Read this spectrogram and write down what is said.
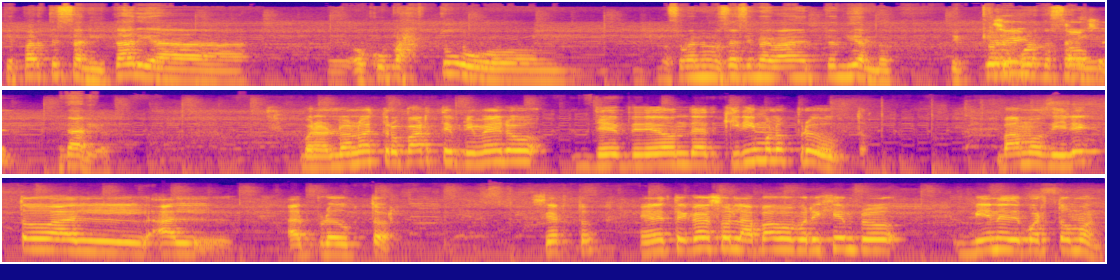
qué parte sanitaria eh, ocupas tú? Más o menos no sé si me vas entendiendo. ¿De qué sí, sanitarios? Bueno, lo nuestro parte primero desde donde adquirimos los productos. Vamos directo al, al, productor, ¿cierto? En este caso, la papa, por ejemplo, viene de Puerto Montt.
